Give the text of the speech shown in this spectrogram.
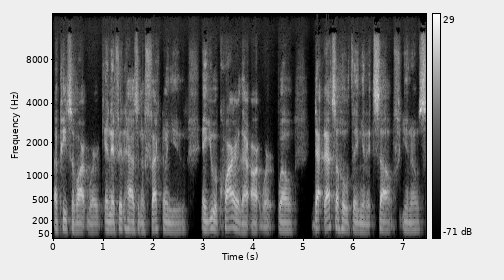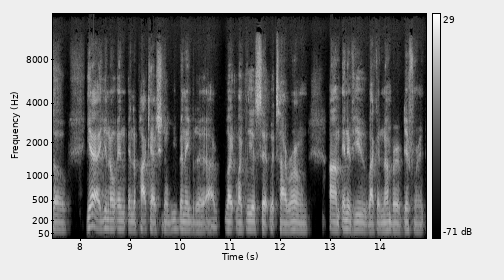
a piece of artwork and if it has an effect on you and you acquire that artwork well that that's a whole thing in itself you know? So yeah you know in, in the podcast you know we've been able to uh, like like leah said with tyrone um, interview like a number of different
